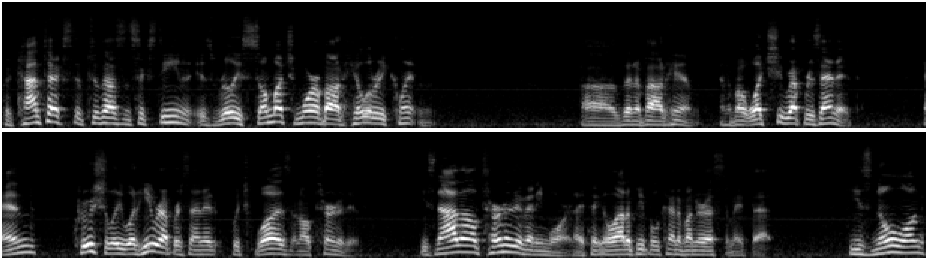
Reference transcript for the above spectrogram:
the context of 2016 is really so much more about Hillary Clinton uh, than about him and about what she represented. And crucially, what he represented, which was an alternative. He's not an alternative anymore. And I think a lot of people kind of underestimate that. He's no longer,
